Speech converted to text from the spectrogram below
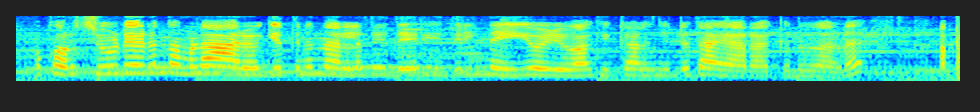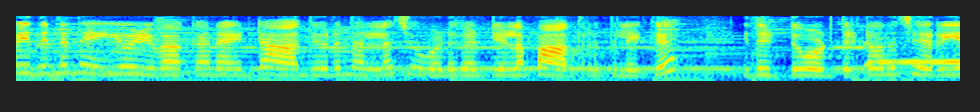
അപ്പോൾ കുറച്ചുകൂടി ഒരു നമ്മുടെ ആരോഗ്യത്തിന് നല്ലത് ഇതേ രീതിയിൽ നെയ്യ് ഒഴിവാക്കി കളഞ്ഞിട്ട് തയ്യാറാക്കുന്നതാണ്. അപ്പോൾ ഇതിന്റെ നെയ്യ് ഒഴിവാക്കാനായിട്ട് ആദ്യം ഒരു നല്ല ചുവട് കട്ടിയുള്ള പാത്രത്തിലേക്ക് ഇത് ഇട്ട് കൊടുത്തിട്ട് ഒന്ന് ചെറിയ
